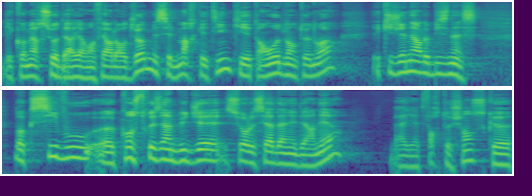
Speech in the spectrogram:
Les commerciaux derrière vont faire leur job, mais c'est le marketing qui est en haut de l'entonnoir et qui génère le business. Donc si vous euh, construisez un budget sur le CA de l'année dernière, bah, il y a de fortes chances que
